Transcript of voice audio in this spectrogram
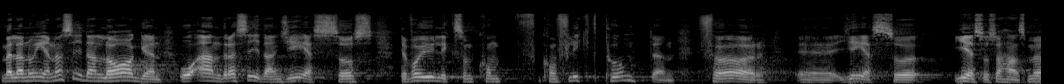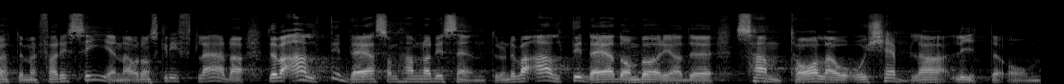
mellan å ena sidan lagen och å andra sidan Jesus, det var ju liksom konfliktpunkten för eh, Jesus och hans möte med fariseerna och de skriftlärda. Det var alltid det som hamnade i centrum. Det var alltid det de började samtala och, och käbbla lite om.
